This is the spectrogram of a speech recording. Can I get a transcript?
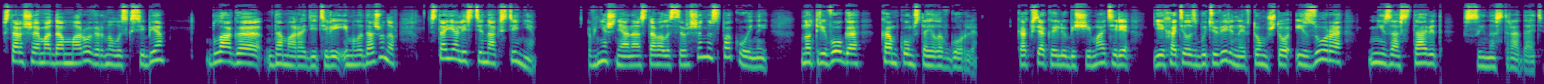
Старшая мадам Моро вернулась к себе, благо дома родителей и молодоженов стояли стена к стене. Внешне она оставалась совершенно спокойной, но тревога комком стояла в горле. Как всякой любящей матери, ей хотелось быть уверенной в том, что Изора не заставит сына страдать.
